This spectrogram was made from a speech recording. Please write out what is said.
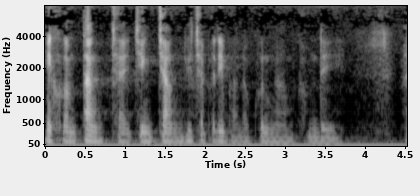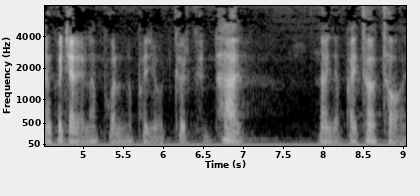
มีความตั้งใจจริงจังที่จะปฏิบัติเอาคุณงามความดี มันก็จะได้รับผลรับประโยชน์เกิดขึ้นได้เราจะไปทอดถอย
